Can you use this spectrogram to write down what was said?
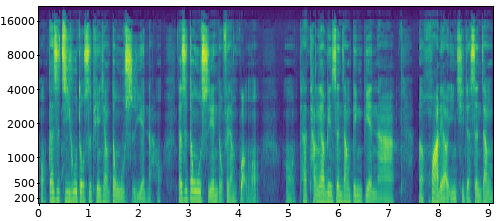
哦，但是几乎都是偏向动物实验啦，哦，但是动物实验都非常广哦，哦，它糖尿病、肾脏病变呐，呃，化疗引起的肾脏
